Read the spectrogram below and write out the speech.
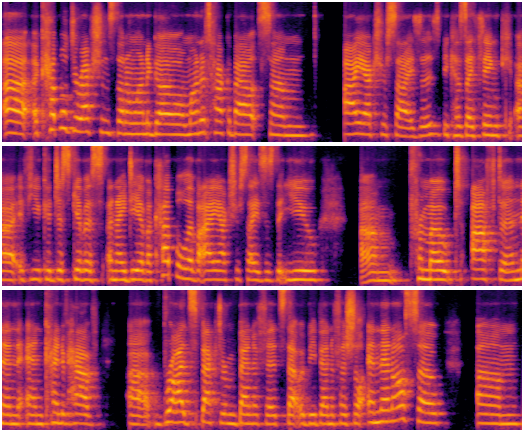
uh, a couple directions that I want to go. I want to talk about some eye exercises because I think uh, if you could just give us an idea of a couple of eye exercises that you um, promote often and and kind of have uh, broad spectrum benefits, that would be beneficial. And then also um,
